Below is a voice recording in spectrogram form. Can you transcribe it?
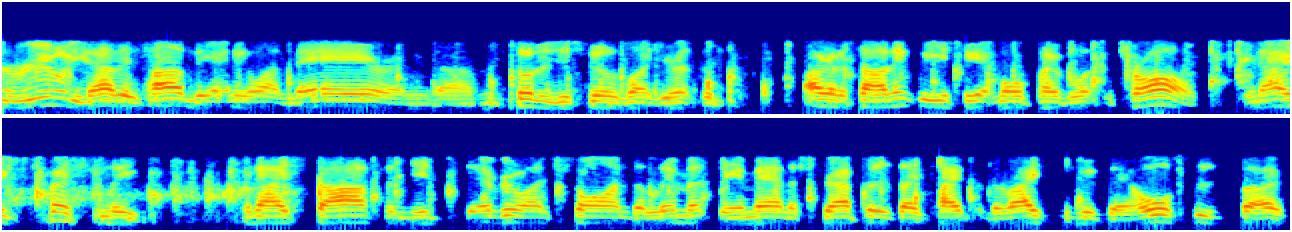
surreal. You know, there's hardly anyone there, and um, it sort of just feels like you're at the. I got to say, I think we used to get more people at the trials. You know, especially you know staff, and you, everyone's trying to limit the amount of strappers they take to the races with their horses. So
